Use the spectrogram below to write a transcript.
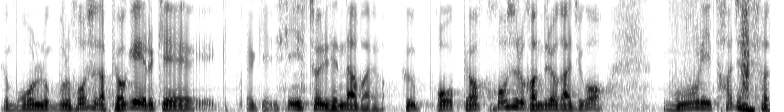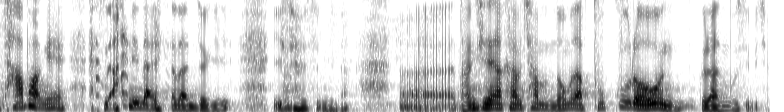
그물 호스가 벽에 이렇게 이렇게 인스톨이 됐나 봐요. 그 벽 호스를 건드려 가지고 물이 터져서 사방에 난리 난리가 난 적이 있었습니다. 아, 당시 생각하면 참 너무나 부끄러운 그러한 모습이죠.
